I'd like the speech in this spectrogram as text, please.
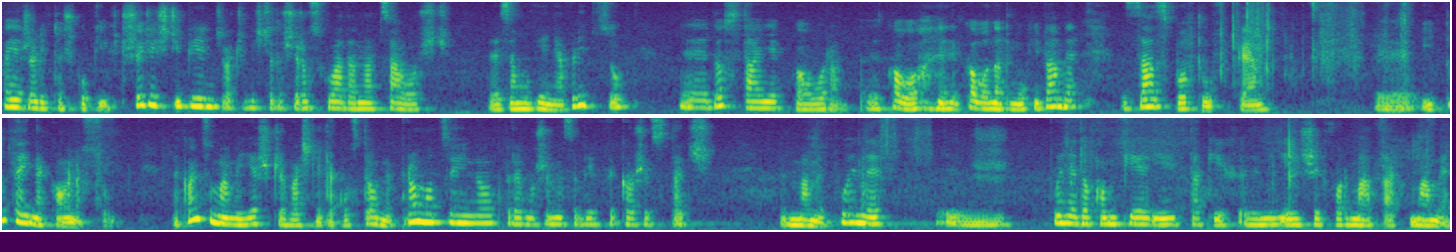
A jeżeli ktoś kupi ich 35, oczywiście to się rozkłada na całość zamówienia w lipcu, e, dostaje koło, e, koło, koło nadmuchiwane za złotówkę. E, I tutaj na końcu. Na końcu mamy jeszcze właśnie taką stronę promocyjną, które możemy sobie wykorzystać. Mamy płyny, y, płyny do kąpieli w takich y, mniejszych formatach. Mamy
